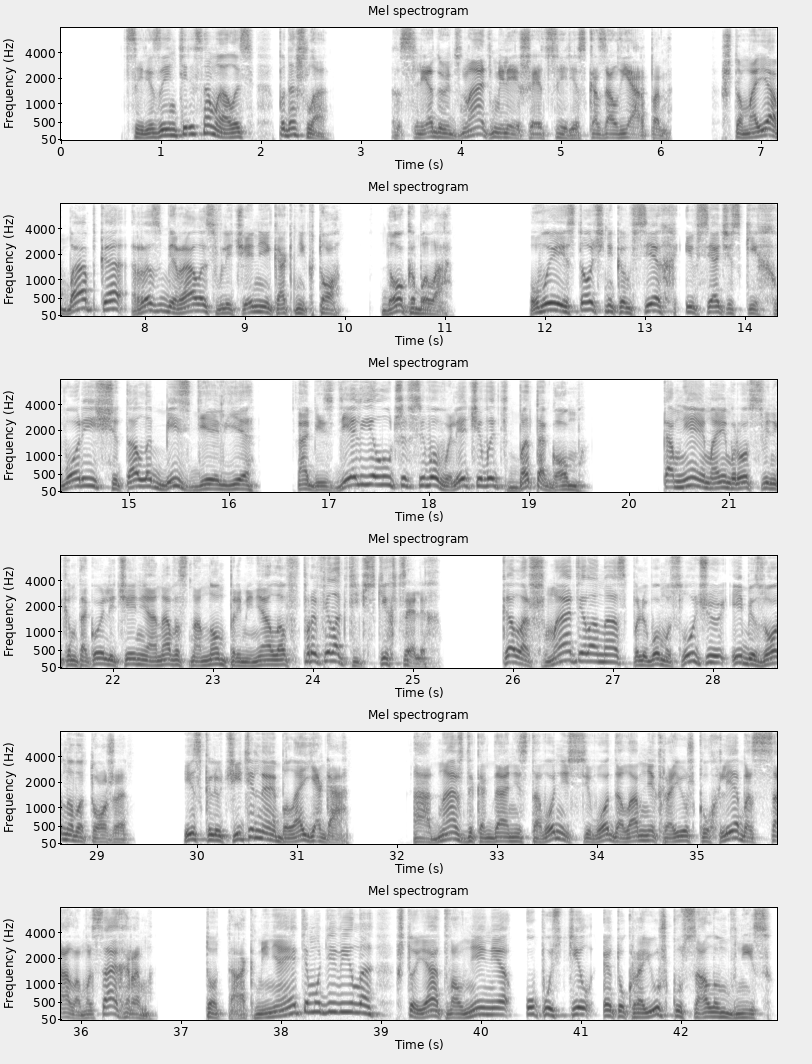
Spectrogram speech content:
Цири заинтересовалась, подошла. «Следует знать, милейшая Цири», — сказал Ярпан, «что моя бабка разбиралась в лечении как никто. Дока была. Увы, источником всех и всяческих хворей считала безделье, а безделье лучше всего вылечивать батагом. Ко мне и моим родственникам такое лечение она в основном применяла в профилактических целях. Калашматила нас по любому случаю и Бизонова тоже. Исключительная была яга. А однажды, когда ни с того ни с сего дала мне краюшку хлеба с салом и сахаром, то так меня этим удивило, что я от волнения упустил эту краюшку салом вниз.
